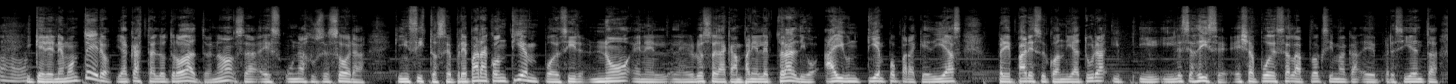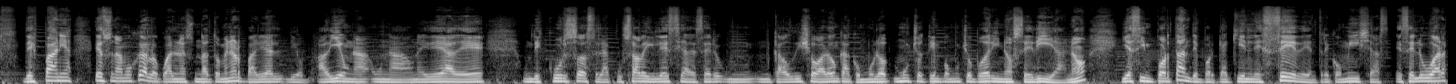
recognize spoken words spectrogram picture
Ajá. y que Irene Montero. Y acá está el otro dato, ¿no? O sea, es una sucesora que, insisto, se prepara con tiempo, es decir, no en el, en el grueso de la campaña electoral. Digo, hay un tiempo para que Díaz prepare su candidatura y, y Iglesias dice, ella puede ser la próxima eh, presidenta de España. Es una mujer, lo cual no es un dato menor. Para ir digo, había una, una- una idea de un discurso, se le acusaba a Iglesias de ser un, un caudillo varón que acumuló mucho tiempo, mucho poder y no cedía, ¿no? Y es importante porque a quien le cede, entre comillas, ese lugar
